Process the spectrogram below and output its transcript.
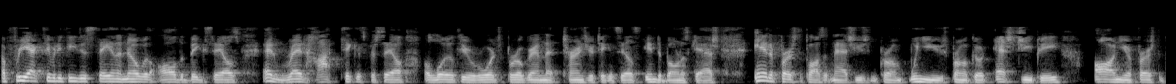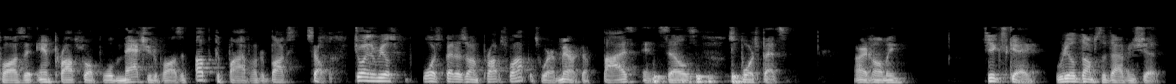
a free activity fee to stay in the know with all the big sales, and red hot tickets for sale, a loyalty rewards program that turns your ticket sales into bonus cash, and a first deposit match using prom- when you use promo code SGP on your first deposit and PropSwap will match your deposit up to 500 bucks. So join the real sports bettors on PropSwap. It's where America buys and sells sports bets. All right, homie. 6K. Real dumpster diving shit.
